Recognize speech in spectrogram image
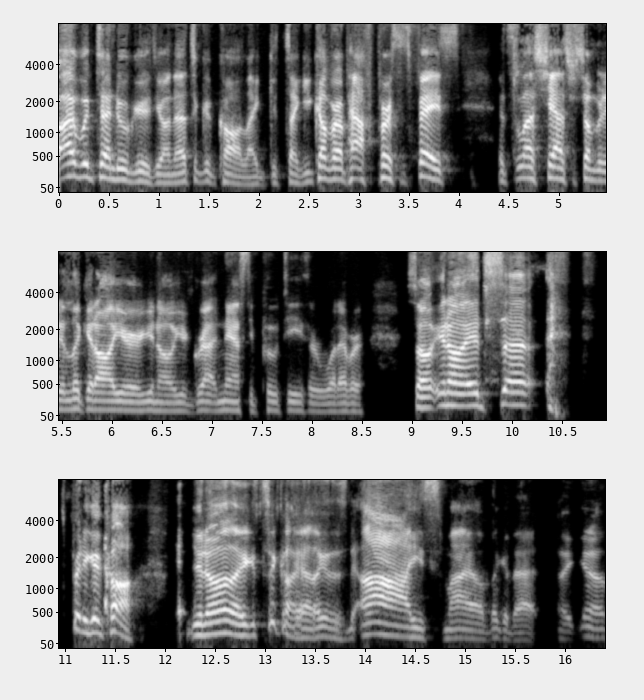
I would tend to agree with you on that. That's a good call. Like it's like you cover up half a person's face, it's less chance for somebody to look at all your you know your nasty poo teeth or whatever. So you know it's uh, it's a pretty good call. You know, like it's a call. yeah, look at this. Ah, he smiled. Look at that. Like you know,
